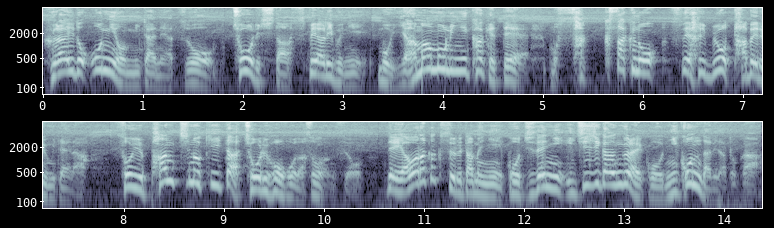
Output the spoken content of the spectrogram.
フライドオニオンみたいなやつを調理したスペアリブに、もう山盛りにかけて、もうサックサクのスペアリブを食べるみたいな、そういうパンチの効いた調理方法だそうなんですよ。で、柔らかくするために、こう事前に1時間ぐらいこう煮込んだりだとか、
